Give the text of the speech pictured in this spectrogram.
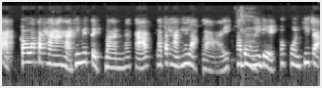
สัตว์ก็รับประทานอาหารที่ไม่ติดมันนะครับ รับประทานให้หลากหลายคาร์โบไฮเดรตก็ควรที่จะ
